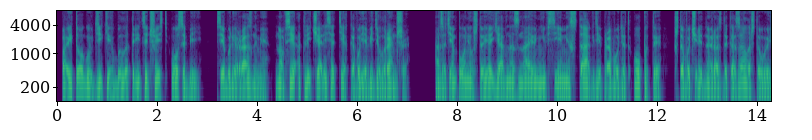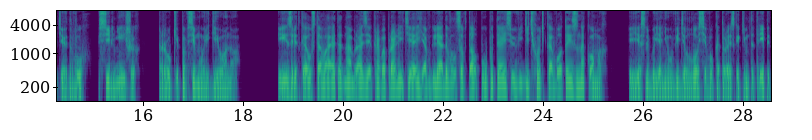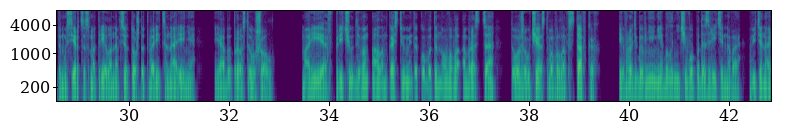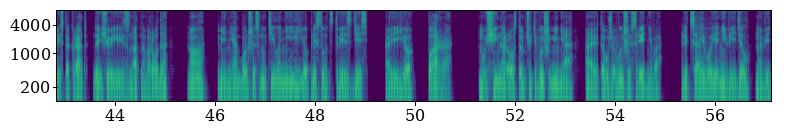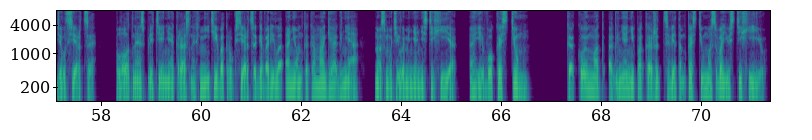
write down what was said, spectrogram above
По итогу диких было 36 особей. Все были разными, но все отличались от тех, кого я видел раньше а затем понял, что я явно знаю не все места, где проводят опыты, что в очередной раз доказало, что у этих двух сильнейших руки по всему региону. Изредка уставая от однообразия кровопролития, я вглядывался в толпу, пытаясь увидеть хоть кого-то из знакомых. И если бы я не увидел Лосеву, которая с каким-то трепетом у сердца смотрела на все то, что творится на арене, я бы просто ушел. Мария в причудливом алом костюме какого-то нового образца тоже участвовала в ставках. И вроде бы в ней не было ничего подозрительного, ведь она аристократ, да еще и из знатного рода. Но меня больше смутило не ее присутствие здесь, а ее пара. Мужчина ростом чуть выше меня, а это уже выше среднего. Лица его я не видел, но видел сердце. Плотное сплетение красных нитей вокруг сердца говорило о нем как о маге огня, но смутила меня не стихия, а его костюм. Какой маг огня не покажет цветом костюма свою стихию?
